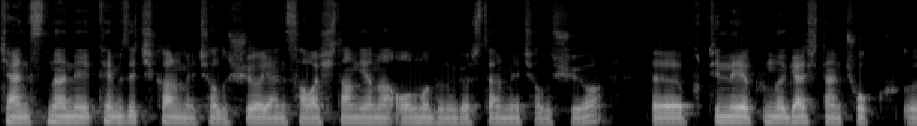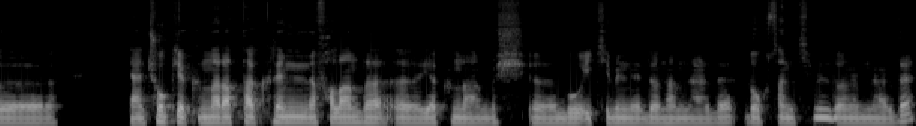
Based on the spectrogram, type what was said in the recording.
kendisini hani temize çıkarmaya çalışıyor. Yani savaştan yana olmadığını göstermeye çalışıyor. Eee, Putin'le yakınlığı gerçekten çok, eee, yani çok yakınlar. Hatta Kremlin'le falan da, eee, yakınlarmış, eee, bu 2000'li dönemlerde, 90-2000'li dönemlerde.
